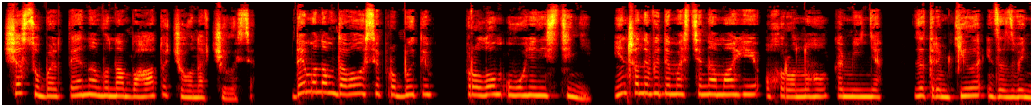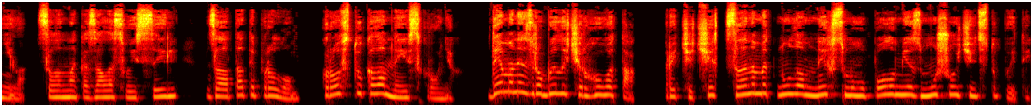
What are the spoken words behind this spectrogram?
Ще субальтена вона багато чого навчилася. Демонам вдавалося пробити пролом у вогняній стіні. Інша невидима стіна магії охоронного каміння затремтіла і задзвеніла. Селена казала своїй силі залатати пролом. Кров стукала в неї в скронях. Демони зробили чергову атаку. Речачи, селена метнула в них смугу полум'я, змушуючи відступити.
